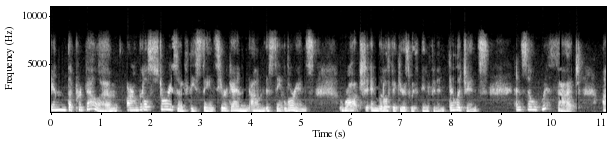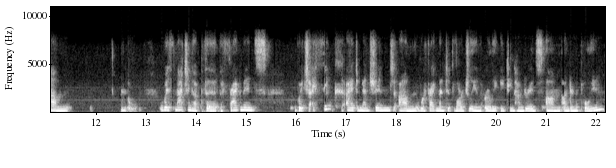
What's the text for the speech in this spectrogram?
in the predella are little stories of these saints. Here again um, is St. Lawrence, wrought in little figures with infinite diligence. And so with that, um, with matching up the, the fragments, which I think I had mentioned um, were fragmented largely in the early 1800s um, under Napoleon,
